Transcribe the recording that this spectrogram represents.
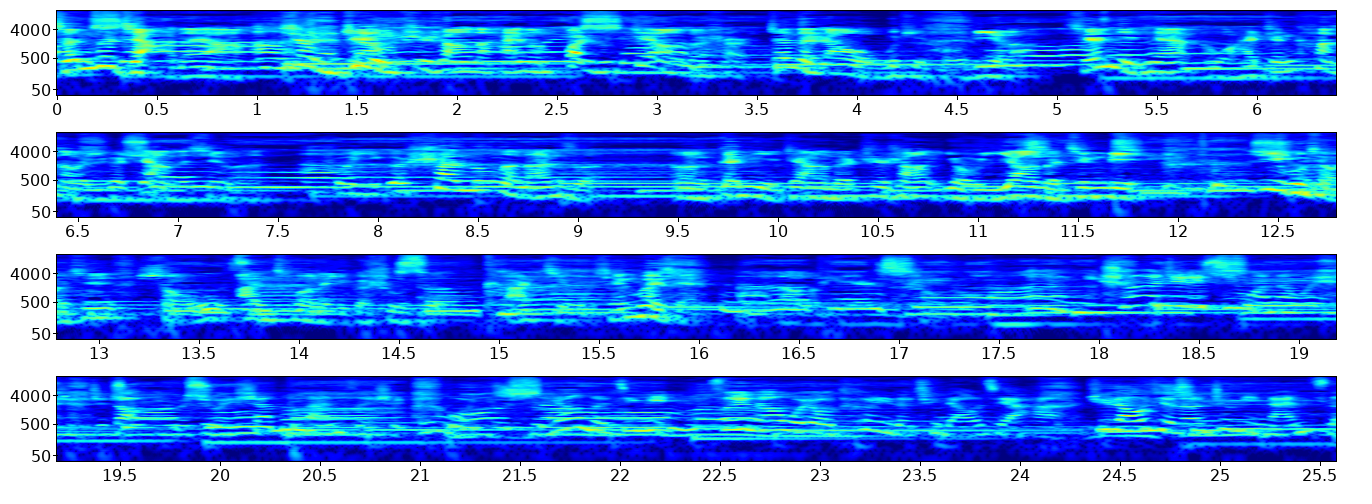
真的假的呀？嗯像你这种智商的还能办出这样的事儿，真的让我五体投地了。前几天我还真看到一个这样的新闻，说一个山东的男子，嗯，跟你这样的智商有一样的经历，一不小心手误按错了一个数字，把九千块钱拿到了别人的手中。嗯，你说的这个新闻呢，我也是知道，因为这位山东男子是跟我有一样的经历，所以呢，我有特意的去了解哈。据了解呢，这名男子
